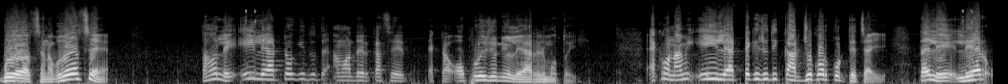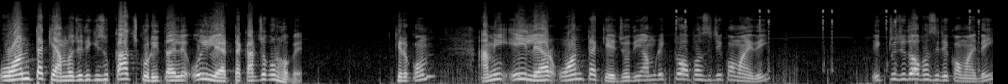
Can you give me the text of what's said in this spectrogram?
বোঝা যাচ্ছে না। বোঝা যাচ্ছে? তাহলে এই লেয়ারটাও কিন্তু আমাদের কাছে একটা অপ্রয়োজনীয় লেয়ারের মতোই। এখন আমি এই লেয়ারটাকে যদি কার্যকর করতে চাই তাহলে লেয়ার ওয়ানটাকে আমরা যদি কিছু কাজ করি তাহলে ওই লেয়ারটা কার্যকর হবে? কীরকম? আমি এই লেয়ার ওয়ানটাকে যদি আমরা একটু অপাসিটি কমাই দিই, একটু যদি অপাসিটি কমাই দিই,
